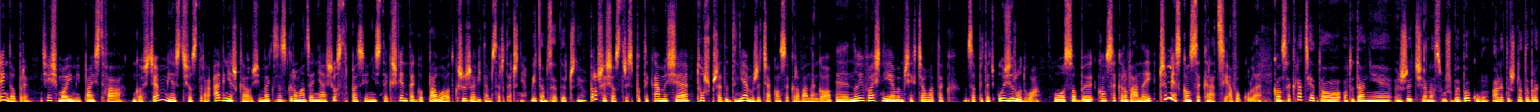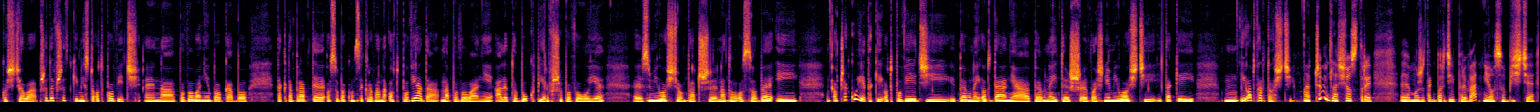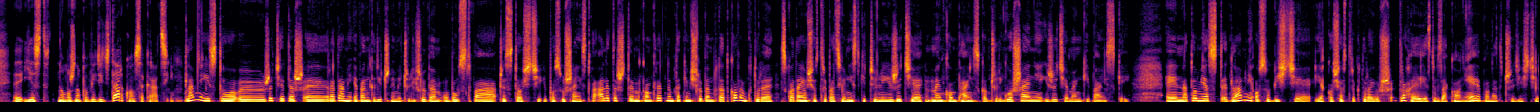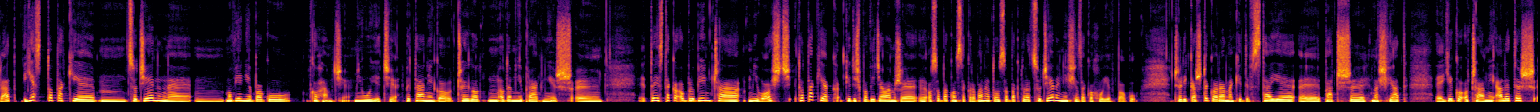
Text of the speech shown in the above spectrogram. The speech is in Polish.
Dzień dobry. Dziś moim i Państwa gościem jest siostra Agnieszka Ozimek ze Zgromadzenia Sióstr Pasjonistek Świętego Pawła od Krzyża. Witam serdecznie. Witam serdecznie. Proszę siostry, spotykamy się tuż przed dniem życia konsekrowanego. E, No i właśnie ja bym się chciała tak zapytać u źródła, u osoby konsekrowanej. Czym jest konsekracja w ogóle? Konsekracja to oddanie życia na służbę Bogu, ale też dla dobra Kościoła. Przede wszystkim jest to odpowiedź e, na powołanie Boga, bo tak naprawdę osoba konsekrowana odpowiada na powołanie, ale to Bóg pierwszy powołuje, e, z miłością patrzy na tą osobę i oczekuje takiej odpowiedzi pełnej oddania, pełnej też e, właśnie miłości i takiej mm, i otwartości. A czym dla siostry, e, może tak bardziej prywatnie, osobiście, jest, no można powiedzieć, dar konsekracji? Dla mnie jest to życie też radami ewangelicznymi, czyli ślubem ubóstwa, czystości i posłuszeństwa, ale też tym konkretnym takim ślubem dodatkowym, które składają siostry pasjonistki, czyli życie męką pańską, czyli głoszenie i życie męki pańskiej. Y, Natomiast dla mnie osobiście, jako siostry, która już trochę jest w zakonie, ponad 30 lat, jest to takie mm, codzienne mm, mówienie Bogu, kocham Cię, miłuję Cię. Pytanie Go, czego ode mnie pragniesz? To jest taka oblubieńcza miłość. To tak jak kiedyś powiedziałam, że y, osoba konsekrowana to osoba, która codziennie się zakochuje w Bogu. Czyli każdego rana, kiedy wstaje, y, patrzy na świat y, Jego oczami, ale też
